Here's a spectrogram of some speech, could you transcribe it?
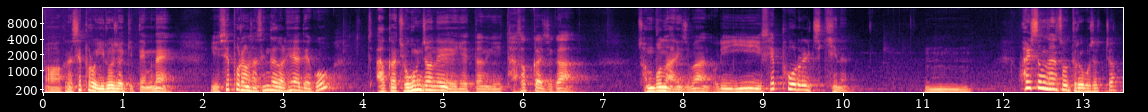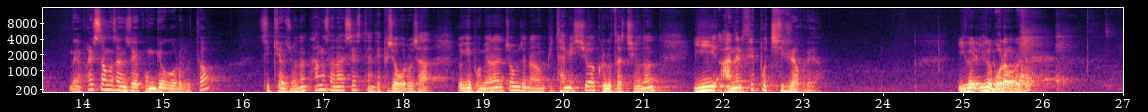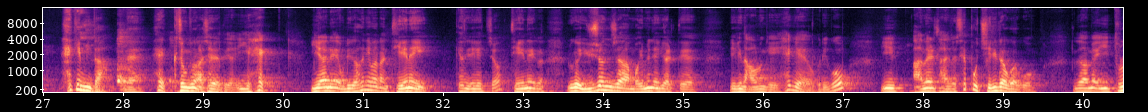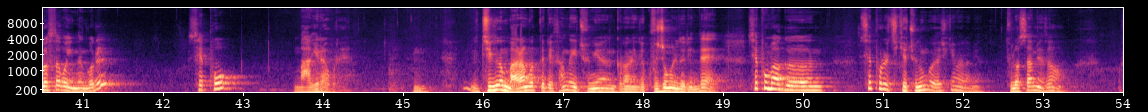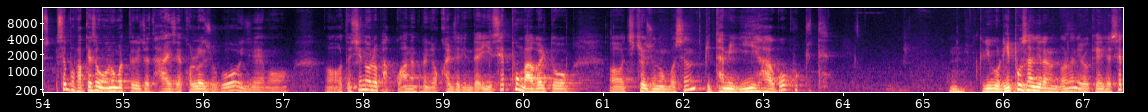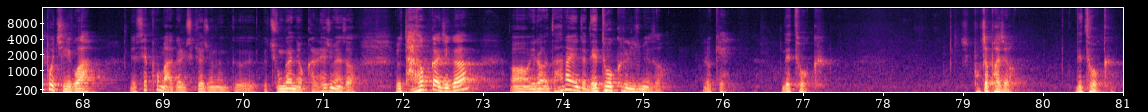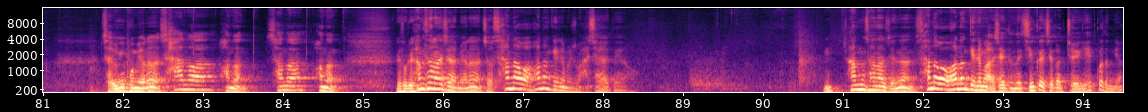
어, 그런 세포로 이루어져 있기 때문에 이 세포를 항상 생각을 해야 되고 아까 조금 전에 얘기했던 이 다섯 가지가 전부는 아니지만 우리 이 세포를 지키는 음, 활성산소 들어보셨죠? 네, 활성산소의 공격으로부터 지켜주는 항산화 시스템 대표적으로 자 여기 보면은 조금 전에 나온 비타민 C와 글루타치온은 이 안을 세포 질이라고 그래요. 이걸 이걸 뭐라 그러죠? 핵입니다. 네, 핵. 그 정도는 아셔야 돼요. 이게 핵. 이 안에 우리가 흔히 말하는 DNA 계속 얘기했죠. DNA가 우리가 유전자 뭐 이런 얘기할 때 얘기 나오는 게 핵이에요. 그리고 이 안을 다 이제 세포 질이라고 하고 그 다음에 이 둘러싸고 있는 거를 세포 막이라고 그래요. 음. 지금 말한 것들이 상당히 중요한 그런 이제 구조물들인데 세포막은 세포를 지켜주는 거예요. 쉽게 말하면 둘러싸면서 세포 밖에서 오는 것들이 이제 다 이제 걸러주고 이제 뭐 어, 떤 신호를 받고 하는 그런 역할들인데 이 세포막을 또 어, 지켜주는 것은 비타민 E하고 코큐텐. 음, 그리고 리포산이라는 거는 이렇게 이제 세포 질과 이제 세포막을 지켜주는 그, 그 중간 역할을 해주면서 이 다섯 가지가 어, 이런 하나의 이제 네트워크를 이루면서 이렇게 네트워크. 복잡하죠? 네트워크. 자, 여기 보면은 산화, 환원, 산화, 환원. 그래서 우리 항산화제 하면은 저 산화와 환원 개념을 좀 아셔야 돼요. 음? 항산화제는 산화와 환원 개념을 아셔야 되는데 지금까지 제가 저 얘기 했거든요.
